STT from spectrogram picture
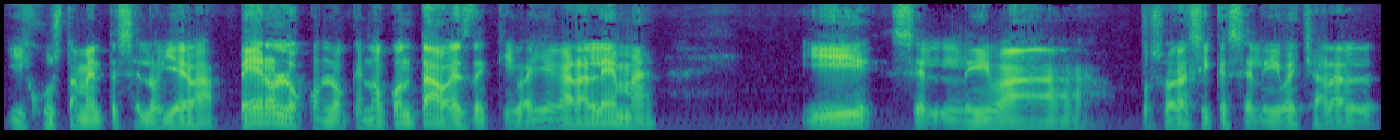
y justamente se lo lleva. Pero lo con lo que no contaba es de que iba a llegar a Lema y se le iba, pues ahora sí que se le iba a echar al,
